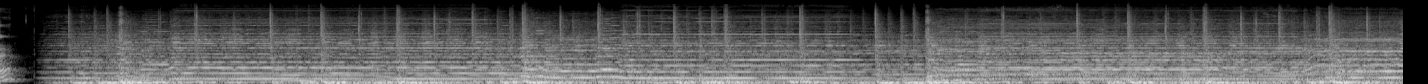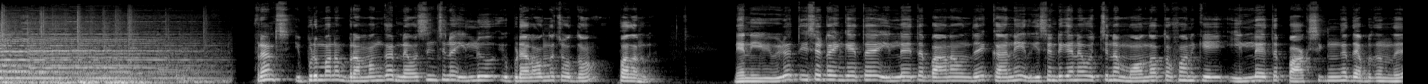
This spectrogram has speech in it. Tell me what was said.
ఫ్రెండ్స్ ఇప్పుడు మనం బ్రహ్మంగారు నివసించిన ఇల్లు ఇప్పుడు ఎలా ఉందో చూద్దాం. పదండి. నేను ఈ వీడియో తీసే టైంకి అయితే ఇల్లు అయితే బాగానే ఉంది కానీ రీసెంట్గానే వచ్చిన మోందా తుఫాన్కి ఇల్లు అయితే పాక్షికంగా దెబ్బతింది.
